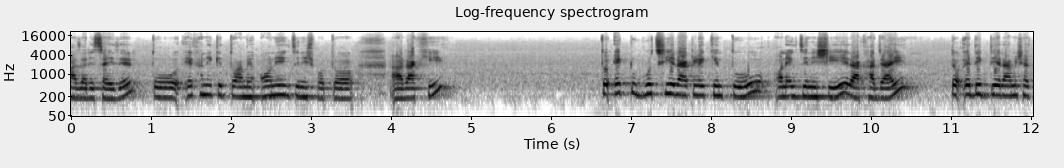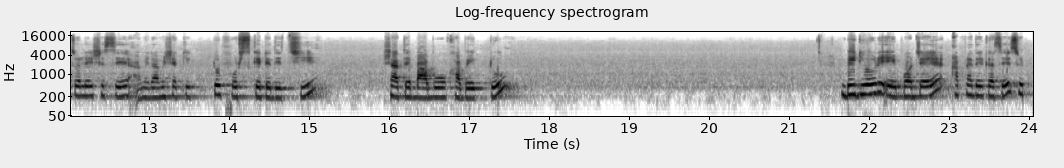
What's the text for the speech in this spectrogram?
মাঝারি সাইজের। তো এখানে কিন্তু আমি অনেক জিনিসপত্র রাখি। তো একটু গুছিয়ে রাখলে কিন্তু অনেক জিনিসই রাখা যায়। তো এদিক দিয়ে রামিসা চলে এসেছে। আমি রামিসাকে একটু ফোর্স কেটে দিচ্ছি। সাথে বাবুও খাবে একটু। ভিডিওর এই পর্যায়ে আপনাদের কাছে ছোট্ট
